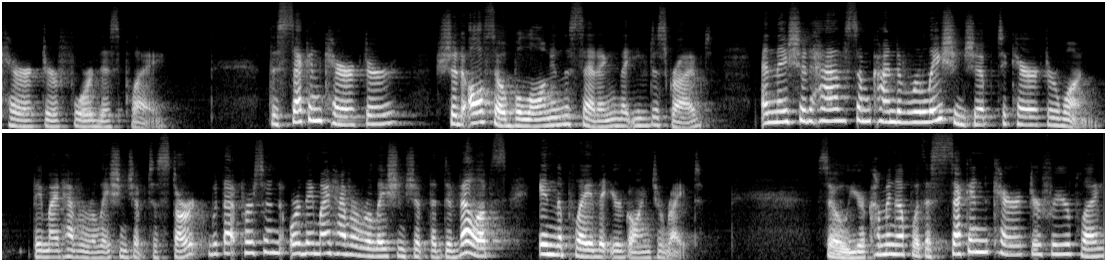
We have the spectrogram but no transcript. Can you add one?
character for this play. The second character should also belong in the setting that you've described, and they should have some kind of relationship to character one. They might have a relationship to start with that person, or they might have a relationship that develops in the play that you're going to write. So you're coming up with a second character for your play.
